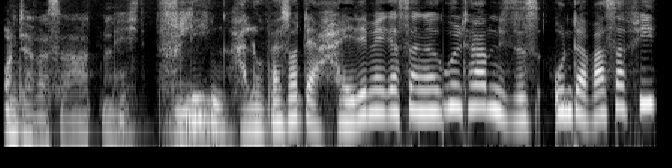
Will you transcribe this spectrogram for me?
Unter Wasser atmen. Echt? Fliegen. Hallo, weißt du, der Heidi mir gestern gegoogelt haben? Dieses Unterwasservieh?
